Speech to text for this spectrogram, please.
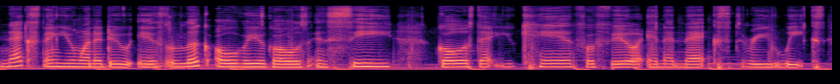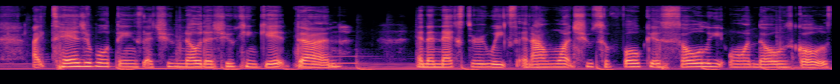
Next thing you want to do is look over your goals and see goals that you can fulfill in the next three weeks. Like tangible things that you know that you can get done in the next three weeks. And I want you to focus solely on those goals.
